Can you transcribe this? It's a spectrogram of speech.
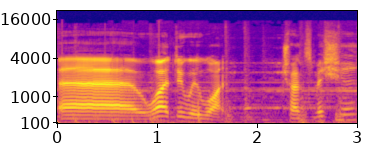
Uh, what do we want? Transmission?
